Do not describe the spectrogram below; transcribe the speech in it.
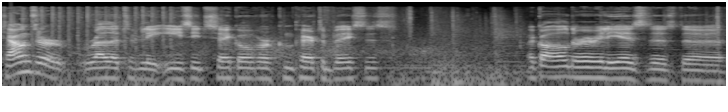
Towns are relatively easy to take over compared to bases. Like all there really is is the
